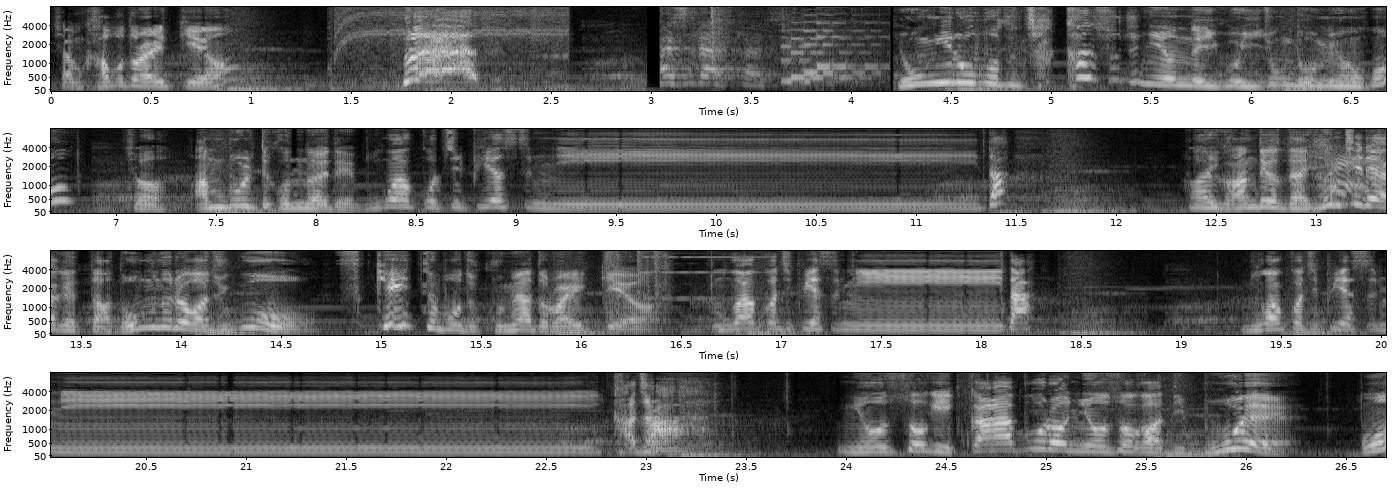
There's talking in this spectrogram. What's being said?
자 한번 가보도록 할게요. 용이 로봇은 착한 수준이었네 이거 이 정도면. 어? 자안 보일 때 건너야 돼. 무궁화꽃이 피었습니다. 아 이거 안 되겠다. 나 현질해야겠다. 너무 느려가지고 스케이트보드 구매하도록 할게요. 무궁화꽃이 피었습니다. 무궁화꽃이 피었습니다. 가자. 녀석이 까불어 녀석아. 니 뭐해? 어?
